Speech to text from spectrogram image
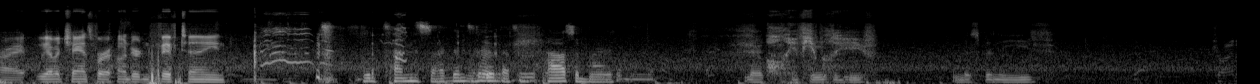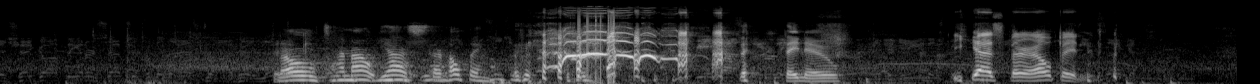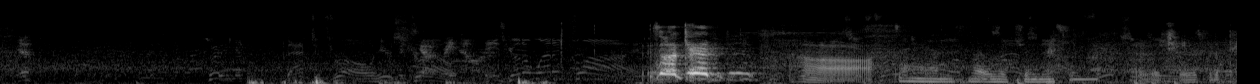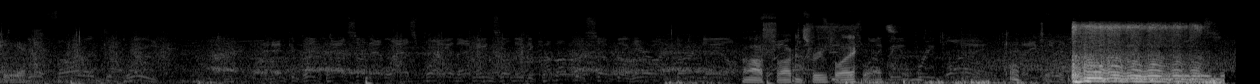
All right, we have a chance for 115. With 10 seconds, dude, that's impossible. No, Only if you believe. Misbelieve. Trying to shake off the interception from the last drive. He'll No, timeout. Yes, they're helping. They, they knew. Yes, they're helping. back to throw. Here's Stroud. He's going to let it fly. Fuck it! Ah, Damn, that was a chance. there's a chance for the pick. An incomplete pass on that last play, and that means they'll need to come up with something here on third down. Oh fuck, it's replay.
